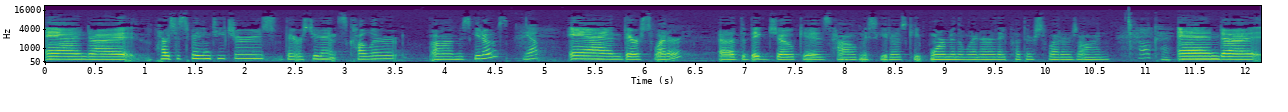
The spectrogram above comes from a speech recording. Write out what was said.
And uh, participating teachers, their students color uh, mosquitoes. Yep. And their sweater. Uh, the big joke is how mosquitoes keep warm in the winter. They put their sweaters on. Okay. And uh,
